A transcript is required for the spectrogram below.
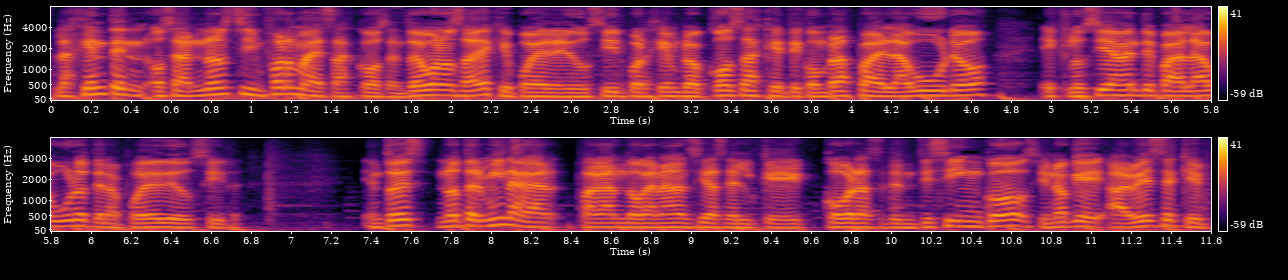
La gente, o sea, no se informa de esas cosas. Entonces vos no sabés que puedes deducir, por ejemplo, cosas que te compras para el laburo, exclusivamente para el laburo, te las puedes deducir. Entonces no termina gan- pagando ganancias el que cobra 75, sino que a veces que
